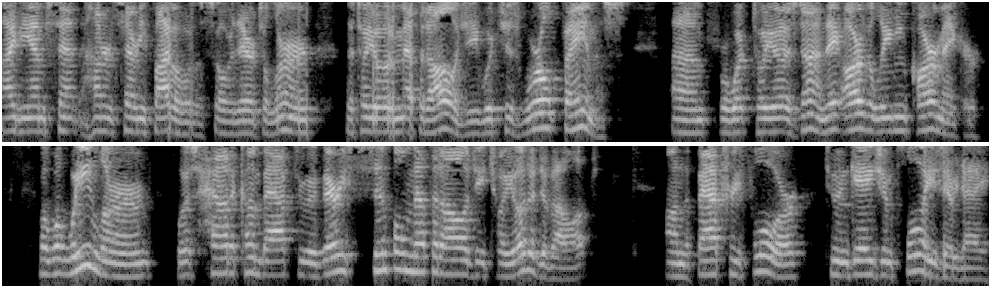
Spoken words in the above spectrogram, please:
IBM sent 175 of us over there to learn the Toyota methodology, which is world famous um, for what Toyota has done. They are the leading car maker. But what we learned was how to come back through a very simple methodology Toyota developed on the factory floor to engage employees every day.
